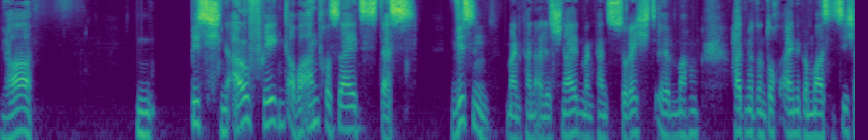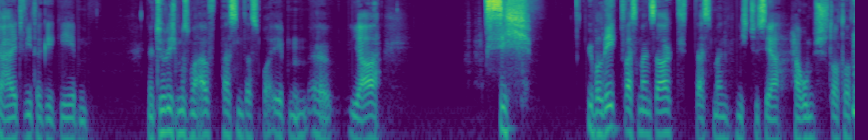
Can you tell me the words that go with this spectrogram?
ja, ein bisschen aufregend, aber andererseits das Wissen, man kann alles schneiden, man kann es zurecht äh, machen, hat mir dann doch einigermaßen Sicherheit wiedergegeben. Natürlich muss man aufpassen, dass man eben äh, ja sich überlegt, was man sagt, dass man nicht zu sehr herumstottert.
